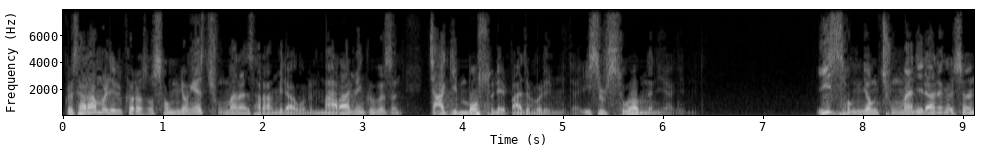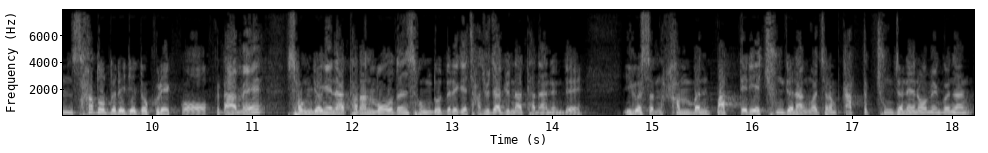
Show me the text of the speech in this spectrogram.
그 사람을 일컬어서 성령에 충만한 사람이라고는 말하면 그것은 자기 모순에 빠져버립니다. 있을 수가 없는 이야기입니다. 이 성령 충만이라는 것은 사도들에게도 그랬고 그 다음에 성경에 나타난 모든 성도들에게 자주자주 나타나는데 이것은 한 번 배터리에 충전한 것처럼 가득 충전해 놓으면 그냥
